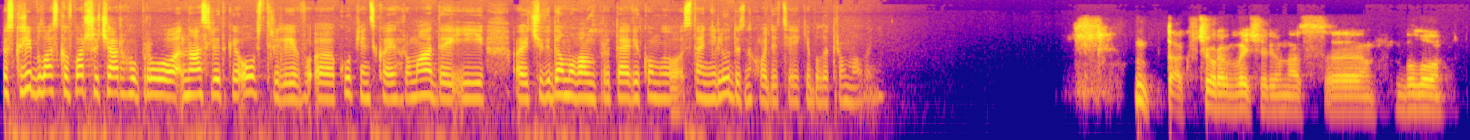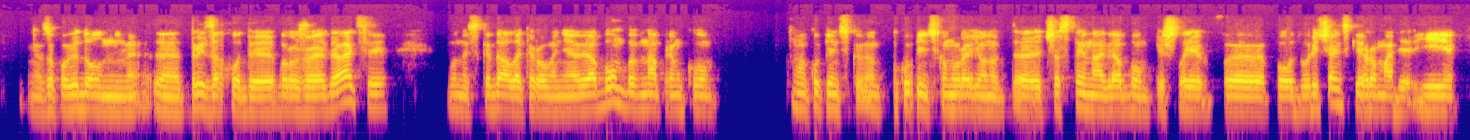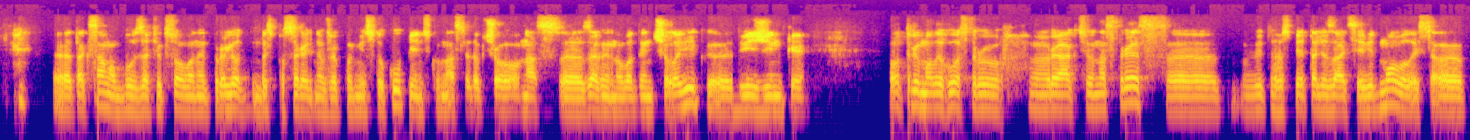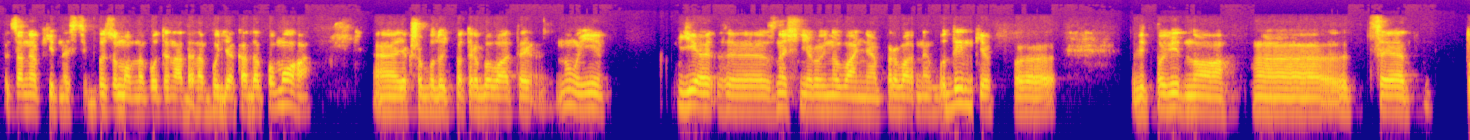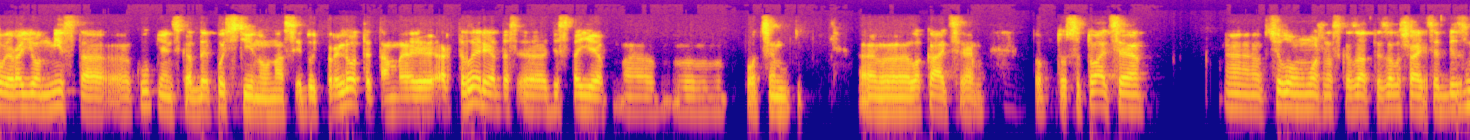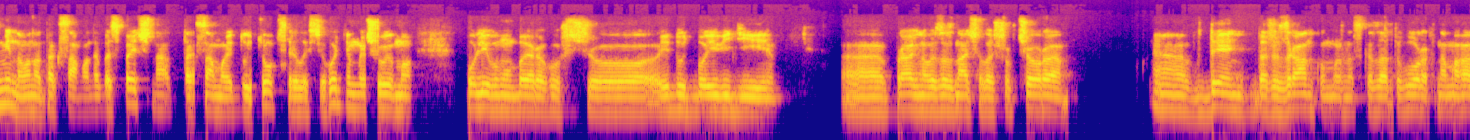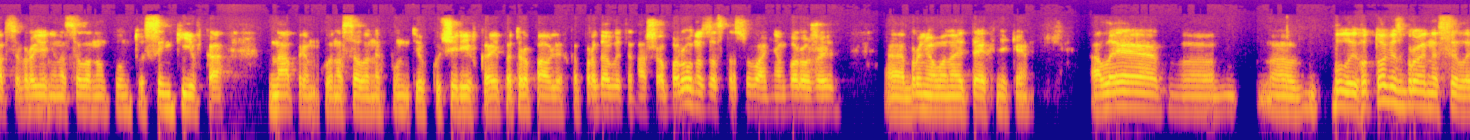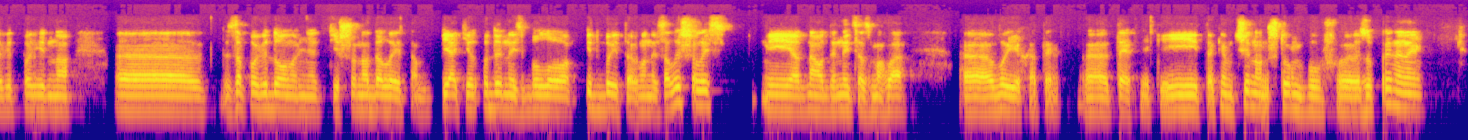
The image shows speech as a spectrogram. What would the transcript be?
Розкажіть, будь ласка, в першу чергу про наслідки обстрілів е, Куп'янської громади і е, чи відомо вам про те, в якому стані люди знаходяться, які були травмовані? Ну, Так, вчора ввечері у нас е, було за повідомленнями е, три заходи ворожої авіації. Вони скидали керовані авіабомби в напрямку е, Куп'янського Куп'янському району. Частина авіабомб пішли в по Дворічанській громаді, і так само був зафіксований прильот безпосередньо вже по місту Куп'янську, внаслідок чого у нас загинув один чоловік, дві жінки. Отримали гостру е, реакцію на стрес. е, Від госпіталізації відмовилися. Е, За необхідності безумовно буде надана будь-яка допомога, якщо будуть потребувати. Ну і є значні руйнування приватних будинків. Відповідно, це той район міста Куп'янська, де постійно у нас йдуть прильоти. Там і артилерія дістає по цим локаціям. Тобто ситуація е, в цілому можна сказати залишається без змін. Вона так само небезпечна, так само йдуть обстріли. Сьогодні ми чуємо по лівому берегу, що йдуть бойові дії. Е, Правильно ви зазначили, що вчора е, в день, навіть зранку можна сказати, ворог намагався в районі населеного пункту Синьківка в напрямку населених пунктів Кучерівка і Петропавлівка продавити нашу оборону застосуванням ворожої е, броньованої техніки. Але е, е, були готові збройні сили. Відповідно, е, за повідомлення, ті, що надали, там 5 одиниць було підбито, вони залишились, і одна одиниця змогла е, виїхати е, техніки. І таким чином штурм був е, зупинений.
